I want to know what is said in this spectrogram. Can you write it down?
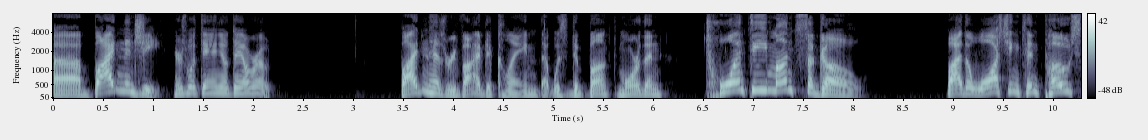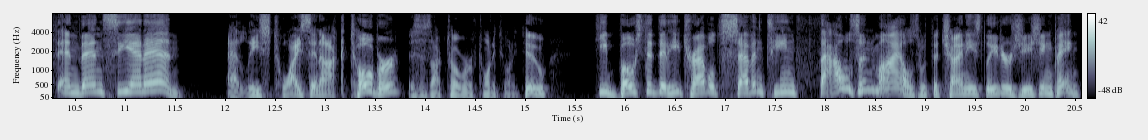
Uh, Biden and Xi. Here's what Daniel Dale wrote. Biden has revived a claim that was debunked more than 20 months ago by the Washington Post and then CNN. At least twice in October, this is October of 2022, he boasted that he traveled 17,000 miles with the Chinese leader Xi Jinping.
